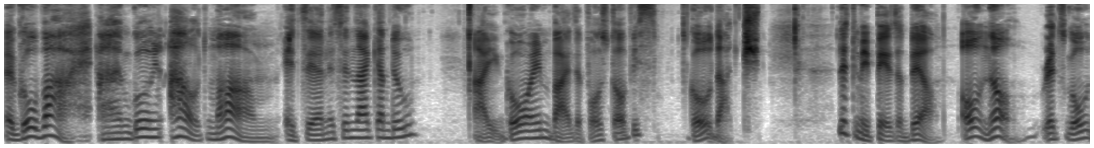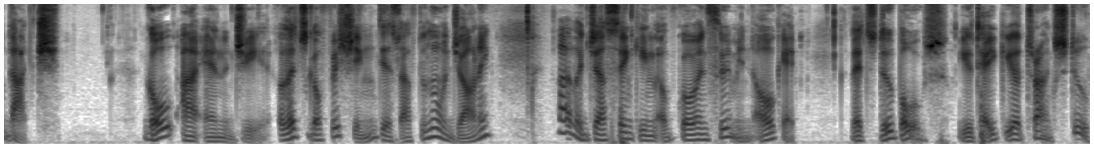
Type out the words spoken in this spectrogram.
Uh, go by. I'm going out, Mom. Is there anything I can do? Are you going by the post office? Go Dutch. Let me pay the bill. Oh no, let's go Dutch. Go ING. Let's go fishing this afternoon, Johnny. I was just thinking of going swimming. Okay, let's do both. You take your trunks too.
